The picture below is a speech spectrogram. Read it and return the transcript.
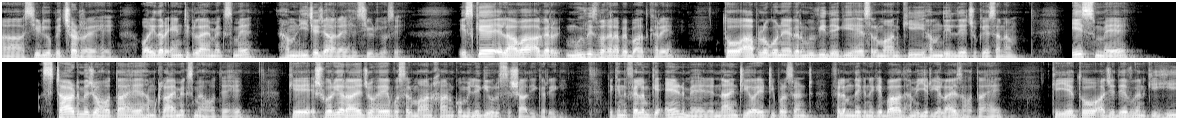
सीढ़ियों पे चढ़ रहे हैं और इधर एंटी क्लाइमेक्स में हम नीचे जा रहे हैं सीढ़ियों से। इसके अलावा अगर मूवीज़ वगैरह पे बात करें तो आप लोगों ने अगर मूवी देखी है सलमान की हम दिल दे चुके सनम, इसमें स्टार्ट में जो होता है, हम क्लाइमेक्स में होते हैं कि ऐश्वर्या राय जो है वो सलमान खान को मिलेगी और उससे शादी करेगी। लेकिन फ़िल्म के एंड में 90 और 80 परसेंट फ़िल्म देखने के बाद हमें ये रियलाइज़ होता है कि ये तो अजय देवगन की ही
